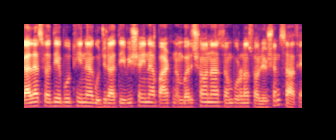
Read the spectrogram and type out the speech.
ગાલા સ્વાધ્યાય પોથીના ગુજરાતી વિષયના પાઠ નંબર છના સંપૂર્ણ સોલ્યુશન સાથે.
